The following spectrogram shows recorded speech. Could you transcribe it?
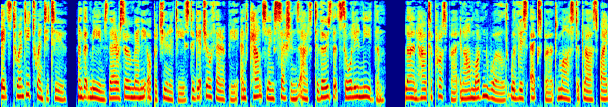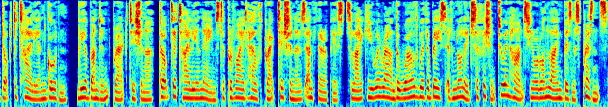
It's 2022, and that means there are so many opportunities to get your therapy and counseling sessions out to those that sorely need them. Learn how to prosper in our modern world with this expert masterclass by Dr. Tyleon Gordon, the abundant practitioner. Dr. Tyleon aims to provide health practitioners and therapists like you around the world with a base of knowledge sufficient to enhance your online business presence.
